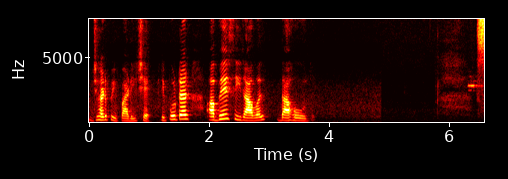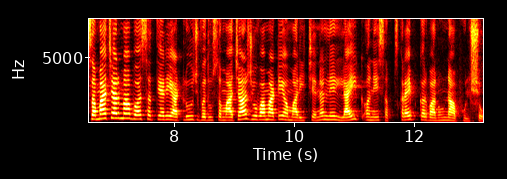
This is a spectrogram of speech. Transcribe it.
ઝડપી પાડી છે. રિપોર્ટર અભયસિંહ રાવલ, દાહોદ. સમાચારમાં બસ, અત્યારે આટલું જ. વધુ સમાચાર જોવા માટે અમારી ચેનલને લાઈક અને સબસ્ક્રાઇબ કરવાનું ના ભૂલશો.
